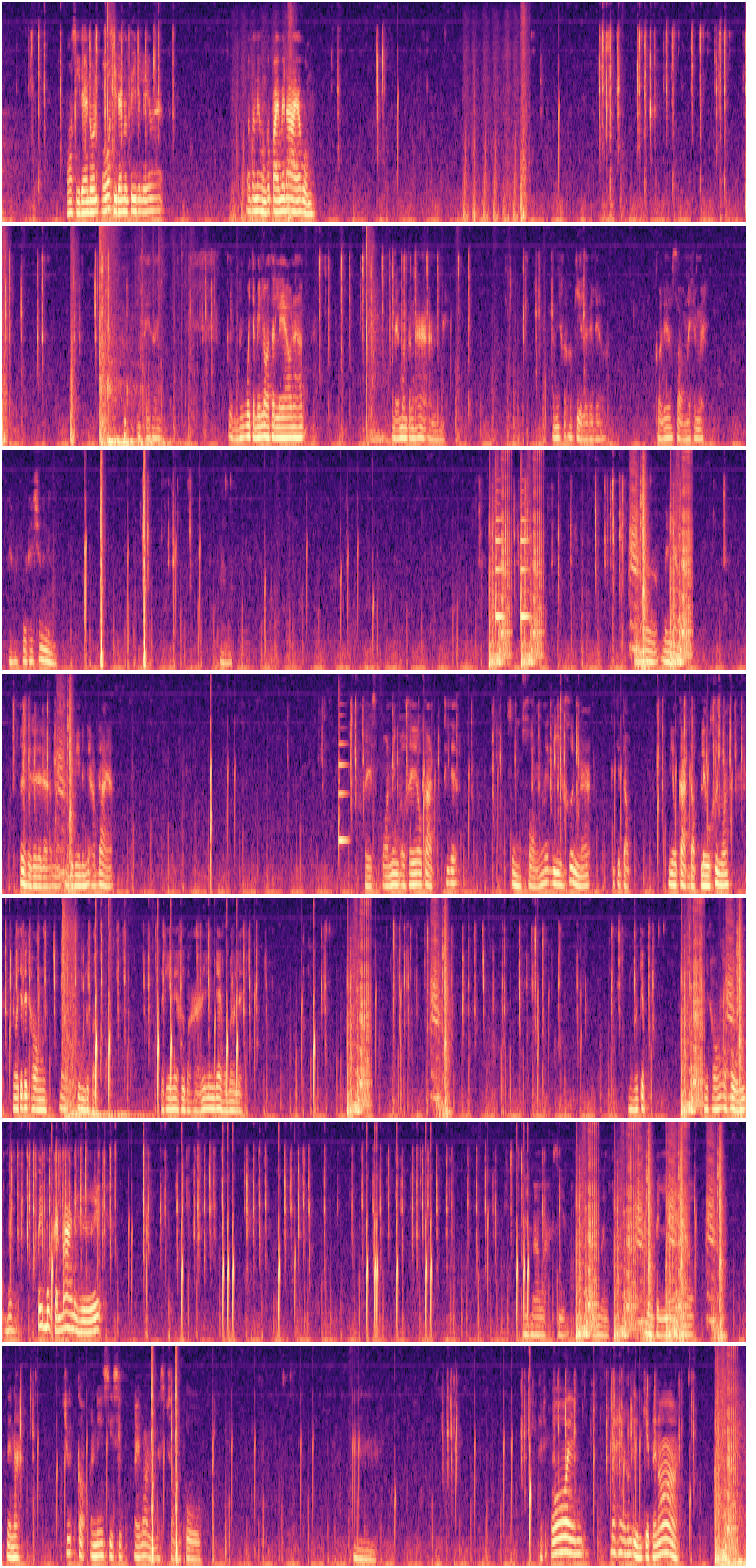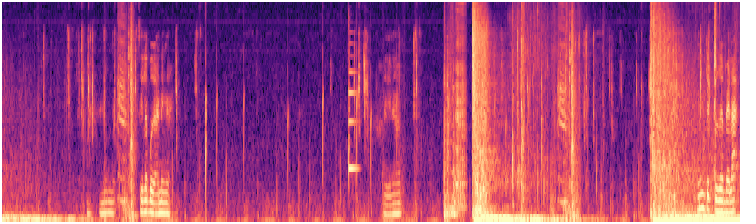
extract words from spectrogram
อ๋อสีแดงโดนโอ้สีแดงโดนตีไปแล้วนะแล้วตอนนี้ผมก็ไปไม่ได้ครับผม โอเคได้ เกือนึกว่าจะไม่รอดซะแล้วนะครับไหนมันตั้งห้าอันเลยตอนนี้เขาเอาเกียร์อะไรไปแล้วก่อนเลเวลสองเลยใช่ไหม level protection หนึ่งเออไม่ได้อัพเอ้ยเดี๋ยวเดี๋ยวเดี๋ยวมันจะมีนึงที่อัพได้อะ โอเค สปอนนิ่งโอเค โอกาสที่จะสุ่มของได้ดีขึ้นนะ ที่จะดรอปมีโอกาสดรอปเร็วขึ้นมั้งเราจะได้ทองมากขึ้นหรือเปล่าแต่ที่นี่คือปัญหานี่ม่งแย่งผมไปเลยมันก็เก็บมีทองโอ้โหไปบุกกันบ้างเลยเฮ้ย เฮ้ยมาว่ะสีเงินลงไปแล้ว เนี่ยนะ ชุดเกาะอันนี้ 40ไอรอน12โพโอ้ย ไม่ให้คนอื่นเก็บเลยเนาะอันนี้ซื้อระเบิดอันหนึ่งอะโอเคนะครับนี่จะเกินไปละ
